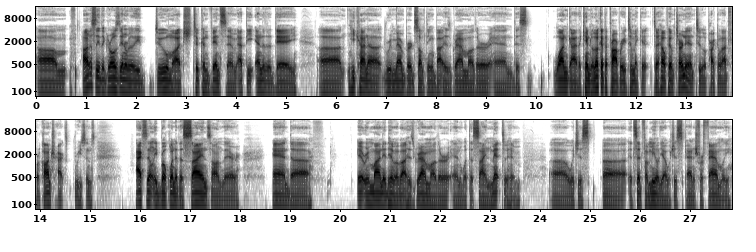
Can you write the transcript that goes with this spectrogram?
Um, honestly, the girls didn't really do much to convince him. At the end of the day, uh, he kind of remembered something about his grandmother and this one guy that came to look at the property to make it to help him turn it into a parking lot for contract reasons accidentally broke one of the signs on there, and uh, it reminded him about his grandmother and what the sign meant to him, uh, which is uh, it said familia, which is Spanish for family,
